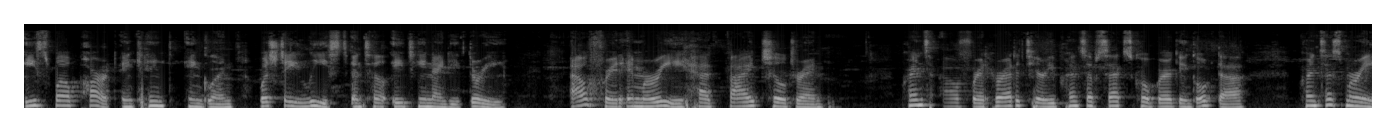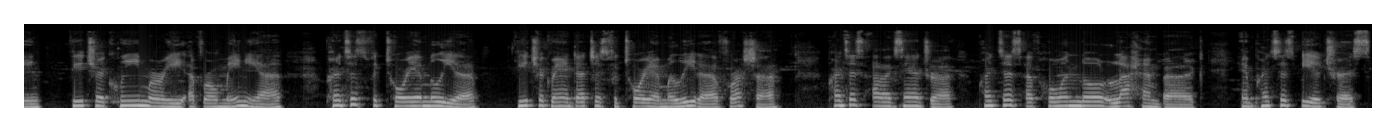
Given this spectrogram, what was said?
Eastwell Park in Kent, England, which they leased until 1893. Alfred and Marie had five children. Prince Alfred, hereditary Prince of Saxe-Coburg and Gotha, Princess Marie, future Queen Marie of Romania, Princess Victoria Melita, future Grand Duchess Victoria Melita of Russia, Princess Alexandra, Princess of Hohenlohe-Langenburg, and Princess Beatrice,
